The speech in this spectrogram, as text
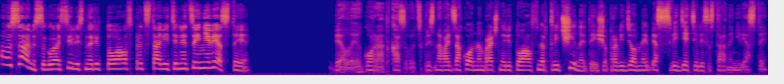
а вы сами согласились на ритуал с представительницей невесты!» Белые горы отказываются признавать законным брачный ритуал с мертвечиной, да еще проведенный без свидетелей со стороны невесты.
